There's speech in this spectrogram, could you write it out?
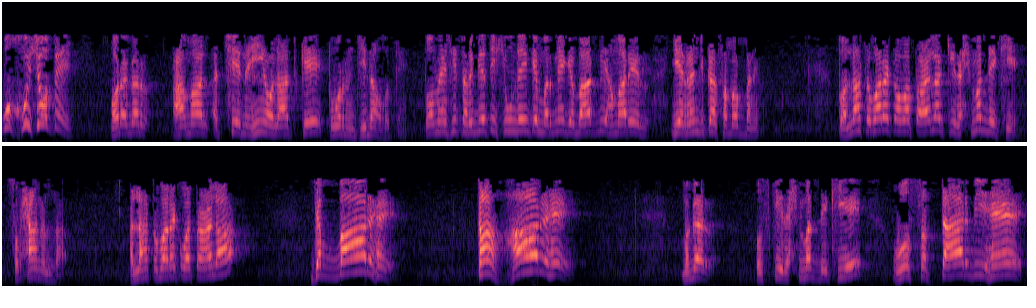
وہ خوش ہوتے ہیں۔ اور اگر اعمال اچھے نہیں اولاد کے تو وہ رنجیدہ ہوتے ہیں۔ تو ہم ایسی تربیت ہی کیوں دیں کہ مرنے کے بعد بھی ہمارے یہ رنج کا سبب بنے۔ تو اللہ تبارک و تعالیٰ کی رحمت دیکھیے، سبحان اللہ۔ اللہ تبارک و تعالی جبار ہے ہار ہے، مگر اس کی رحمت دیکھیے، وہ ستار بھی ہے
